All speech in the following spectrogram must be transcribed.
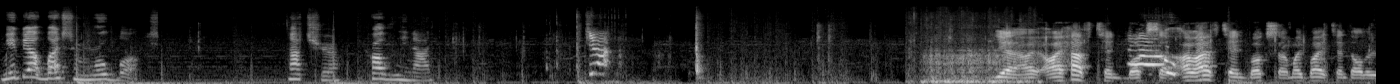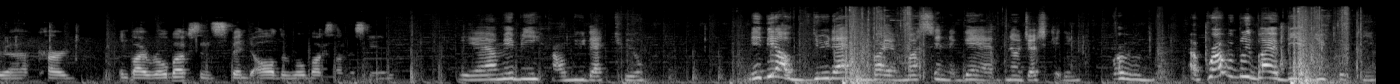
maybe I'll buy some Robux. Not sure. Probably not. Yeah, I, I have ten bucks. So I, I have ten bucks. So I might buy a ten dollar uh, card and buy Robux and spend all the Robux on this game. Yeah, maybe I'll do that too. Maybe I'll do that and buy a Musin again. No, just kidding. Probably, I'll probably buy a BFG 50.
